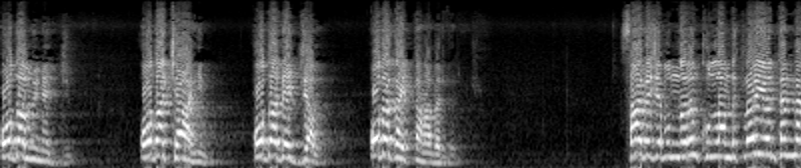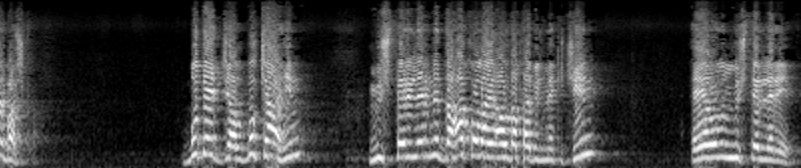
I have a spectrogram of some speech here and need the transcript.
O da müneccim, o da kahin, o da deccal, o da gayipten haber veriyor. Sadece bunların kullandıkları yöntemler başka. Bu deccal, bu kahin müşterilerini daha kolay aldatabilmek için eğer onun müşterileri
